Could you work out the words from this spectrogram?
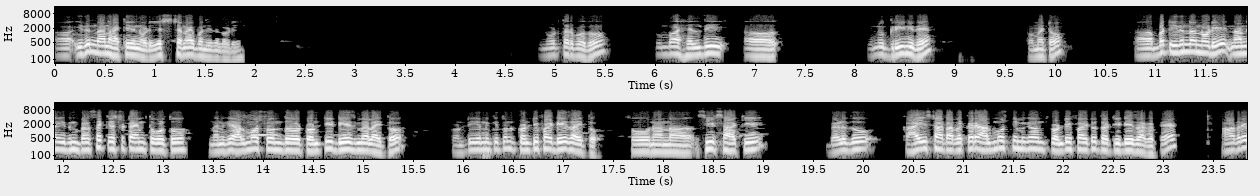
ಆ, ಇದನ್ನ ನಾನು ಹಾಕಿದ್ದೀನಿ ನೋಡಿ. ಎಷ್ಟು ಚೆನ್ನಾಗಿ ಬಂದಿದೆ ನೋಡಿ. ನೋಡ್ತಾ ಇರ್ಬೋದು, ತುಂಬ ಹೆಲ್ದಿ ಇನ್ನು ಗ್ರೀನ್ ಇದೆ ಟೊಮೆಟೊ ಬಟ್ ಇದನ್ನ ನೋಡಿ ನಾನು ಇದನ್ನ ಬೆಳೆಸಕ್ಕೆ ಎಷ್ಟು ಟೈಮ್ ತಗೊಳ್ತು? ನನಗೆ ಆಲ್ಮೋಸ್ಟ್ ಒಂದು ಟ್ವೆಂಟಿ ಡೇಸ್ ಮೇಲೆ ಆಯಿತು. ಟ್ವೆಂಟಿ ಏನಕ್ಕಿಂತ ಟ್ವೆಂಟಿ ಫೈವ್ ಡೇಸ್ ಆಯಿತು. ಸೊ ನಾನು ಸೀಡ್ಸ್ ಹಾಕಿ ಬೆಳೆದು ಕಾಯಿ ಸ್ಟಾರ್ಟ್ ಆಗಬೇಕಾದ್ರೆ ಆಲ್ಮೋಸ್ಟ್ ನಿಮಗೆ ಒಂದು twenty five to thirty days ಆಗುತ್ತೆ. ಆದರೆ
